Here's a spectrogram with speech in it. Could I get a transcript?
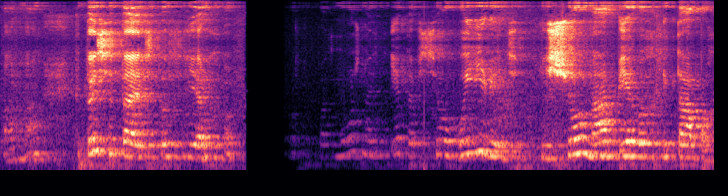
Ага. Кто считает, что сверху? Возможность это все выявить еще на первых этапах.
